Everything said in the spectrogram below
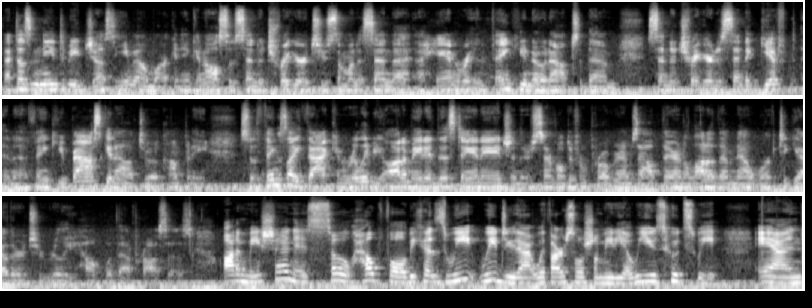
that doesn't need to be just email marketing. It can also send a trigger to someone to send a, a handwritten thank you note out to them, send a trigger to send a gift and a thank you basket out to a company. So things like that can really be automated this day and age, and there's several different programs out there, and a lot of them now work together to really help with that process. Automation is so helpful because we we do that with our social media. We use Hootsuite, and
